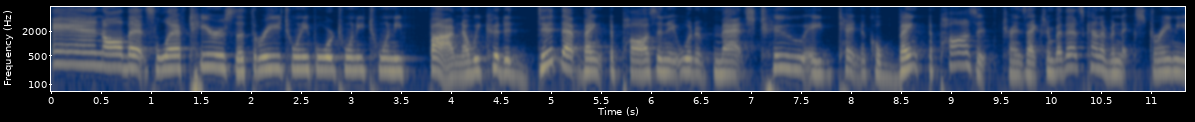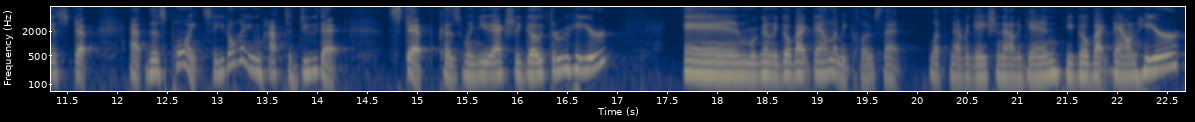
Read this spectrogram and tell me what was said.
And all that's left here is the 324 2025. Now we could have did that bank deposit and it would have matched to a technical bank deposit transaction, but that's kind of an extraneous step at this point. So you don't even have to do that step because when you actually go through here and we're going to go back down, let me close that left navigation out again. You go back down here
